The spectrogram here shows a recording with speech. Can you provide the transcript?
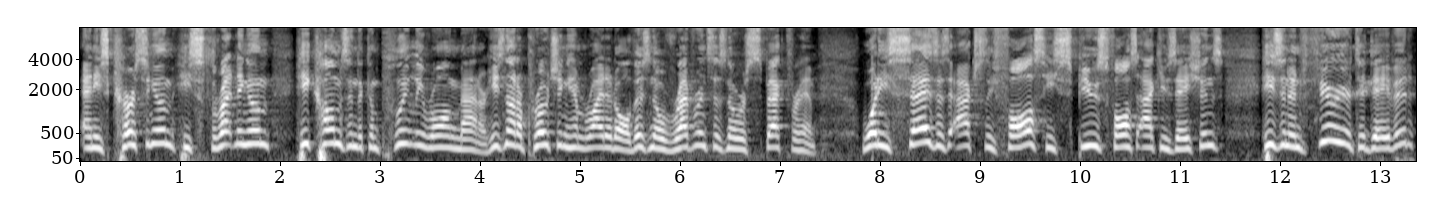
and he's cursing him, he's threatening him. He comes in the completely wrong manner. He's not approaching him right at all. There's no reverence, there's no respect for him. What he says is actually false. He spews false accusations. He's an inferior to David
